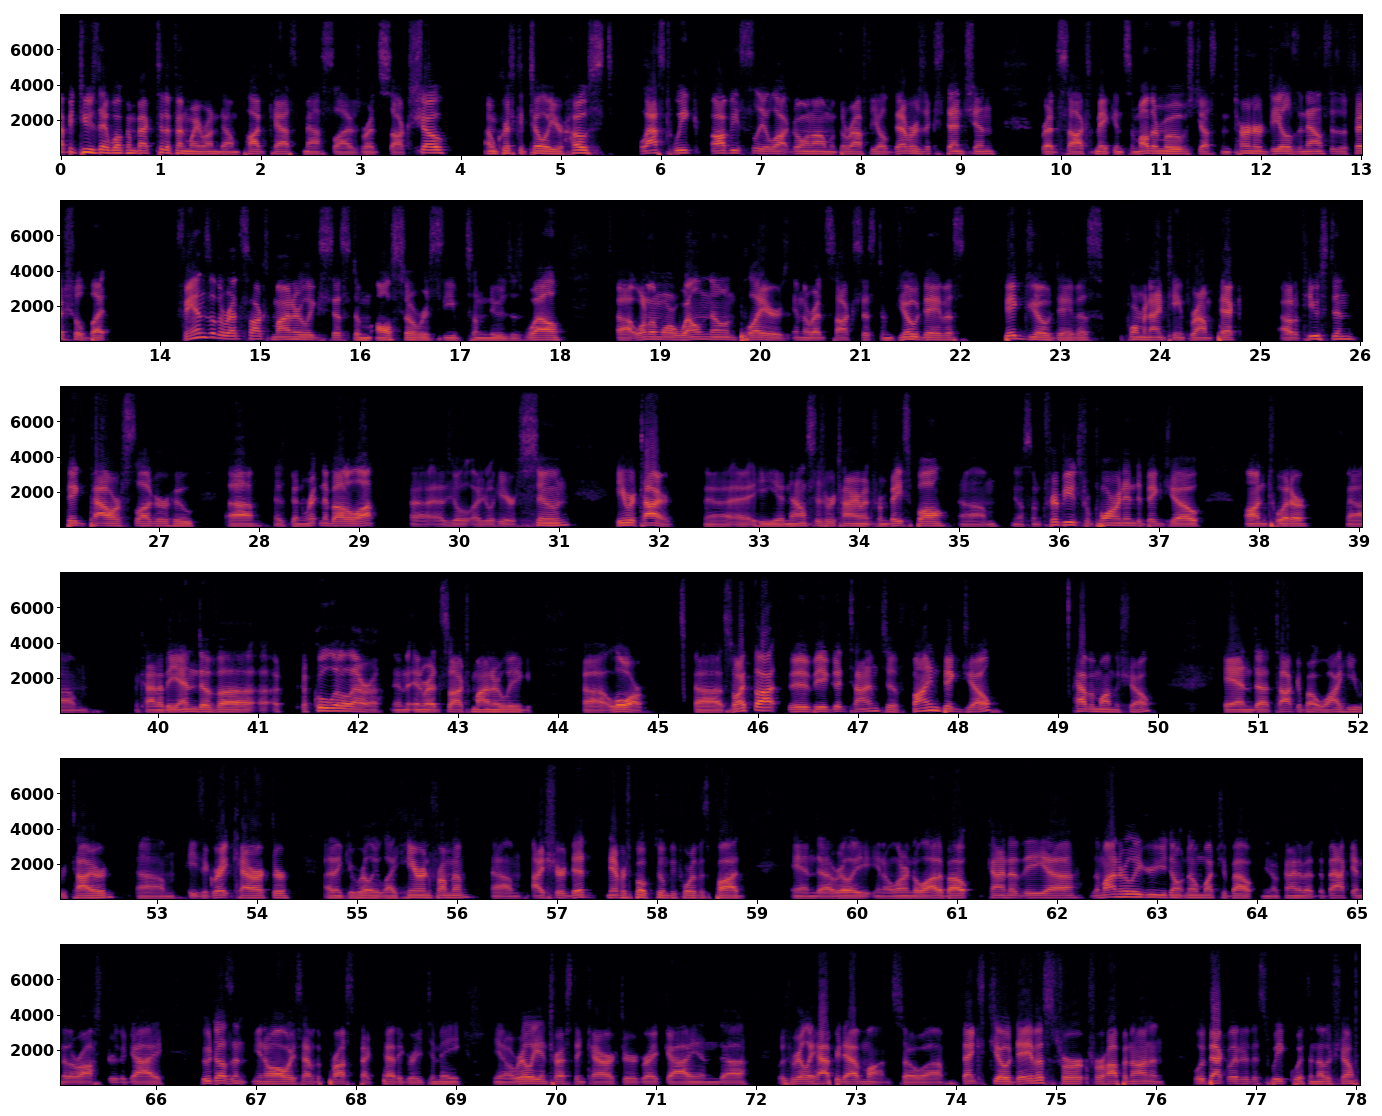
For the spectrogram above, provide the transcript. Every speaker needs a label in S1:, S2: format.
S1: Happy Tuesday. Welcome back to the Fenway Rundown podcast, Mass Lives Red Sox show. I'm Chris Cotillo, your host. Last week, obviously, a lot going on with the Rafael Devers extension. Red Sox making some other moves. Justin Turner deals announced as official, but fans of the Red Sox minor league system also received some news as well. Uh, one of the more well known players in the Red Sox system, Joe Davis, Big Joe Davis, former 19th round pick out of Houston, big power slugger who uh, has been written about a lot as you'll as you'll hear soon. He retired. Uh, he announced his retirement from baseball. Um, you know, some tributes were pouring into Big Joe on Twitter. Um, kind of the end of a, a, a cool little era in, in Red Sox minor league uh, lore. Uh, so I thought it would be a good time to find Big Joe, have him on the show, and uh, talk about why he retired. Um, he's a great character. I think you really like hearing from him. Um, I sure did. Never spoke to him before this pod, and uh, really, you know, learned a lot about kind of the uh, the minor leaguer you don't know much about. You know, kind of at the back end of the roster, the guy who doesn't, you know, always have the prospect pedigree. To me, you know, really interesting character, great guy, and uh, was really happy to have him on. So uh, thanks, Joe Davis, for for hopping on, and we'll be back later this week with another show.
